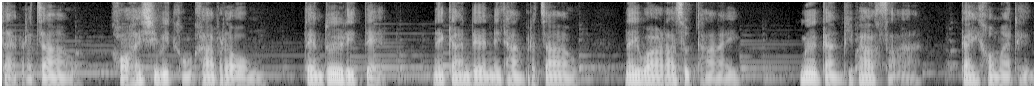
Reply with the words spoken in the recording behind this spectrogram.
แต่พระเจ้าขอให้ชีวิตของข้าพระองค์ เต็มด้วยฤทธิเดชในการเดินในทางพระเจ้า ในวาระสุดท้าย เมื่อการพิพากษาใกล้เข้ามาถึง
